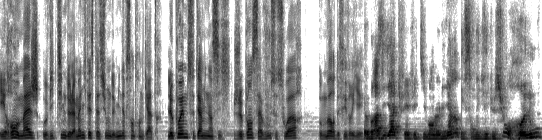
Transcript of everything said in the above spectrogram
et rend hommage aux victimes de la manifestation de 1934. Le poème se termine ainsi. Je pense à vous ce soir, aux morts de février. Brasillac fait effectivement le lien et son exécution renoue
